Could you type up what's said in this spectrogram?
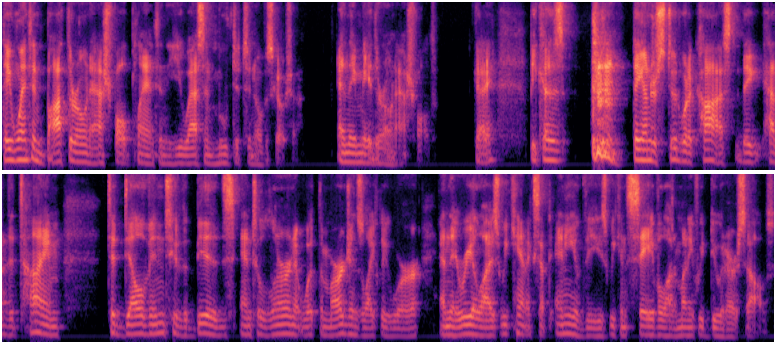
They went and bought their own asphalt plant in the US and moved it to Nova Scotia. And they made their own asphalt. Okay. Because they understood what it cost. They had the time to delve into the bids and to learn at what the margins likely were. And they realized we can't accept any of these. We can save a lot of money if we do it ourselves.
